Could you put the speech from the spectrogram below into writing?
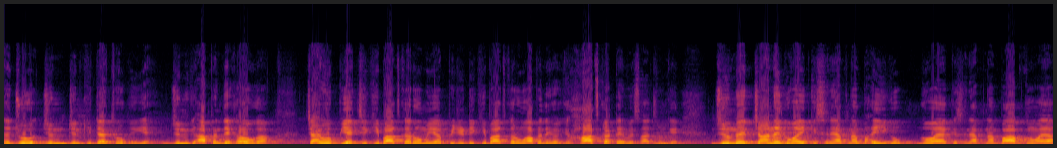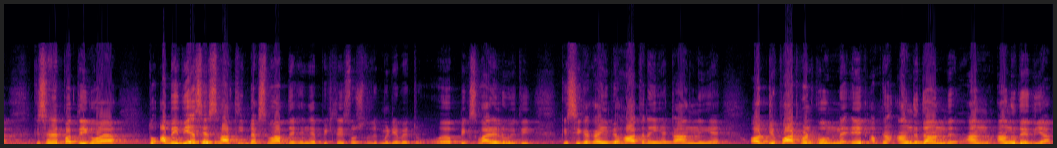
जो जिन जिनकी डेथ हो गई है जिनकी आपने देखा होगा चाहे वो पीएचई की बात करूँ मैं या पीडीडी की बात करूँ आपने देखा कि हाथ कटे हुए साथियों के जिन्होंने जाने गंवाई किसी ने अपना भाई गंवाया किसी ने अपना बाप गंवाया किसी ने पति गंवाया तो अभी भी ऐसे साथी मैक्सिमम आप देखेंगे पिछले सोशल मीडिया पे पिक्स वायरल हुई थी किसी का कहीं पे हाथ नहीं है टांग नहीं है और डिपार्टमेंट को उनने एक अपना अंग दान अंग दे दिया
